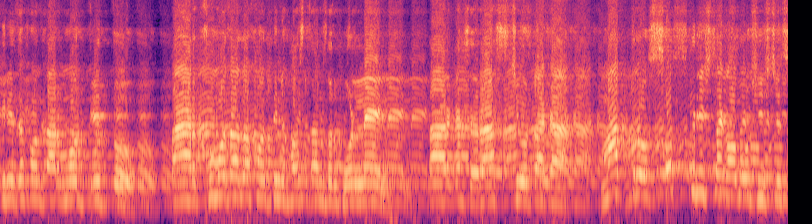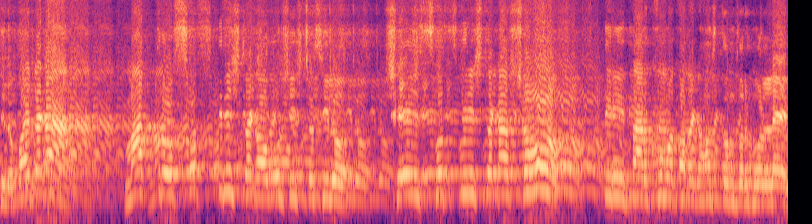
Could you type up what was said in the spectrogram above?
তিনি যখন তার মন্ত্রিত্ব, তার ক্ষমতা যখন তিনি হস্তান্তর করলেন, তার কাছে রাষ্ট্রীয় টাকা মাত্র ছত্রিশ টাকা অবশিষ্ট ছিল। কয় টাকা? মাত্র ছত্রিশ টাকা অবশিষ্ট ছিল। সেই ছত্রিশ টাকা সহ তিনি তার ক্ষমতাটাকে হস্তান্তর করলেন।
